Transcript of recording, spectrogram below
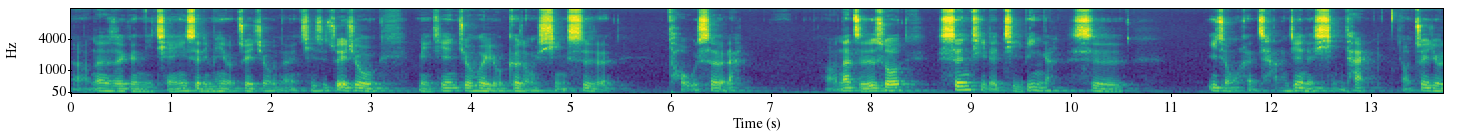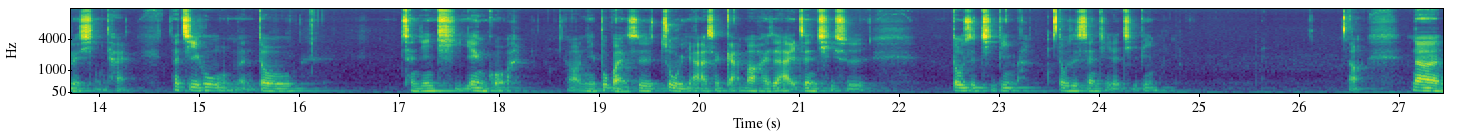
啊。那这个你潜意识里面有追究呢，其实追究每天就会有各种形式的投射啦。啊，那只是说身体的疾病啊，是一种很常见的形态啊，追究的形态。那几乎我们都曾经体验过吧？哦，你不管是蛀牙、是感冒还是癌症，其实都是疾病嘛，都是身体的疾病。好，那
